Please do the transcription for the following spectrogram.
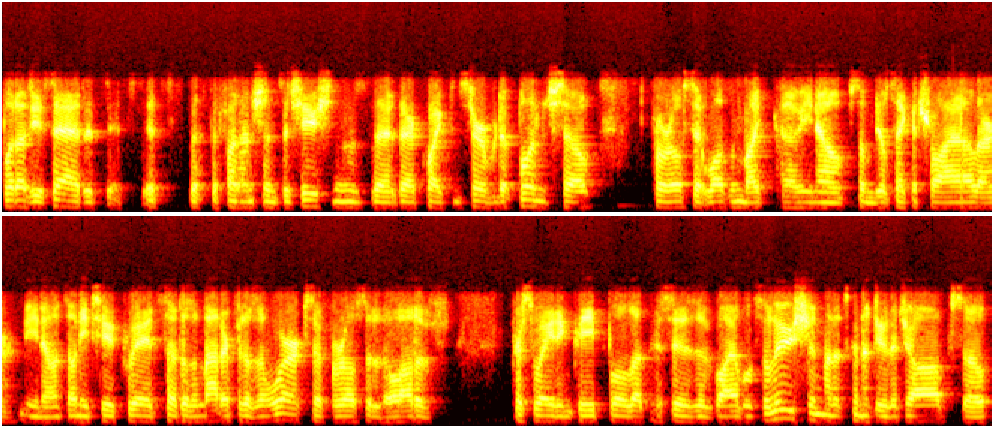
but as you said, it's it's it's the, the financial institutions. They're they're quite conservative bunch. So for us, it wasn't like uh, you know somebody will take a trial or you know it's only two quid, so it doesn't matter if it doesn't work. So for us, it was a lot of persuading people that this is a viable solution and it's going to do the job. So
